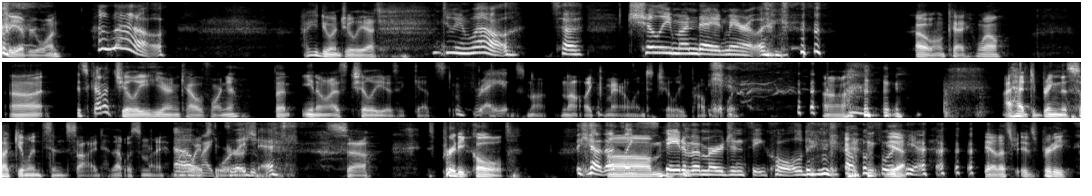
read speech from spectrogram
Howdy, everyone. Hello. How you doing, Juliet? I'm doing well. It's a chilly Monday in Maryland. Oh, okay. Well, uh, it's kind of chilly here in California, but you know, as chilly as it gets. right. It's not not like Maryland chilly, probably. uh, I had to bring the succulents inside. That was my, my oh wife's my orders. goodness. So it's pretty cold. Yeah, that's Um, like state of emergency cold in California. Yeah, that's it's pretty.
